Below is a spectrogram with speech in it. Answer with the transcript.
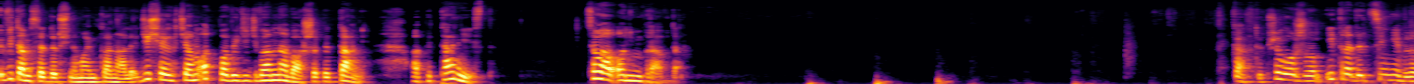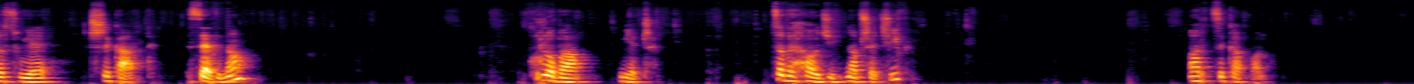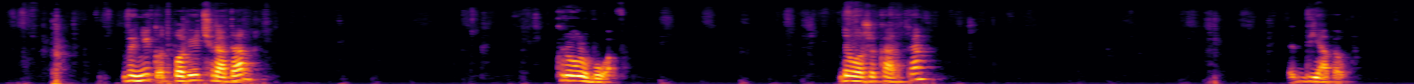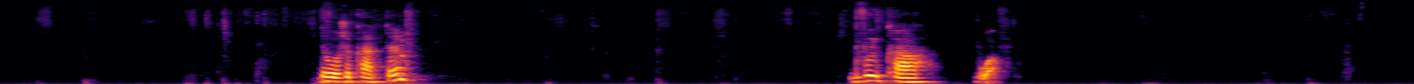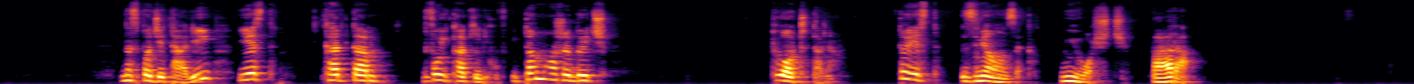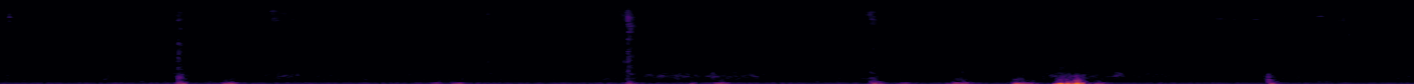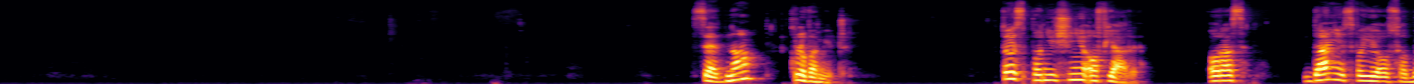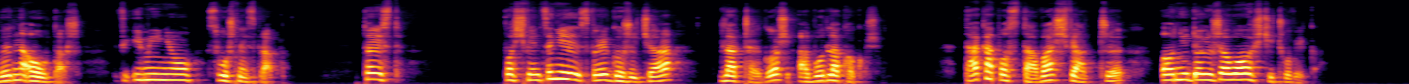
Witam serdecznie na moim kanale. Dzisiaj chciałam odpowiedzieć Wam na Wasze pytanie. A pytanie jest, cała o nim prawda. Karty przełożyłam i tradycyjnie wylosuję trzy karty. Sedno, Królowa Mieczy. Co wychodzi naprzeciw? Arcykapłan. Wynik, odpowiedź, rada? Król Buław. Dołożę kartę. Diabeł. Dołożę kartę. Dwójka buław. Na spodzie talii jest karta dwójka kielichów. I to może być tło czytania. To jest związek, miłość, para. Sedno, królowa mieczy. To jest poniesienie ofiary oraz danie swojej osoby na ołtarz w imieniu słusznej sprawy. To jest poświęcenie swojego życia dla czegoś albo dla kogoś. Taka postawa świadczy o niedojrzałości człowieka.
